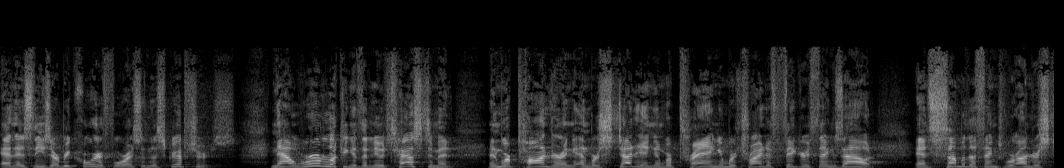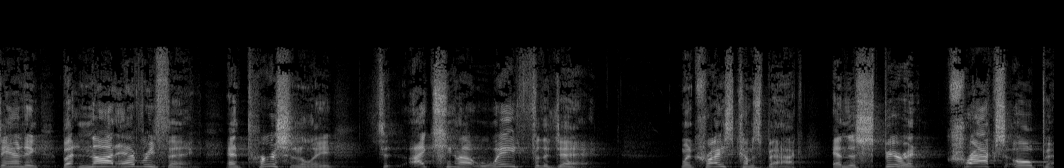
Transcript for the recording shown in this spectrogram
and as these are recorded for us in the scriptures. Now we're looking at the New Testament and we're pondering and we're studying and we're praying and we're trying to figure things out. And some of the things we're understanding, but not everything. And personally, I cannot wait for the day when Christ comes back and the Spirit cracks open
